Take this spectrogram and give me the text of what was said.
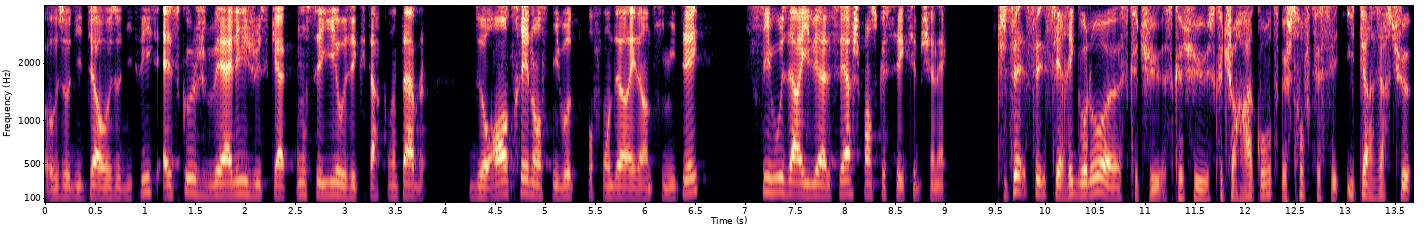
aux auditeurs, aux auditrices. Est-ce que je vais aller jusqu'à conseiller aux experts comptables de rentrer dans ce niveau de profondeur et d'intimité? Si vous arrivez à le faire, je pense que c'est exceptionnel. Tu sais, c'est rigolo euh, ce, que tu, ce, que tu, ce que tu racontes, mais je trouve que c'est hyper vertueux.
